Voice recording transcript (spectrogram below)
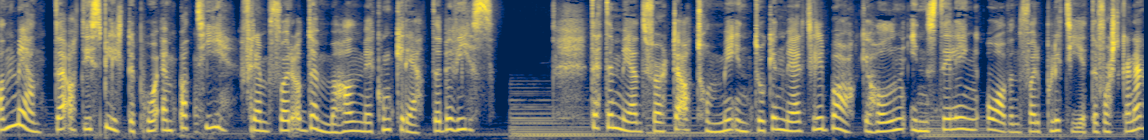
Han mente at de spilte på empati fremfor å dømme han med konkrete bevis. Dette medførte at Tommy inntok en mer tilbakeholden innstilling ovenfor politietterforskerne,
